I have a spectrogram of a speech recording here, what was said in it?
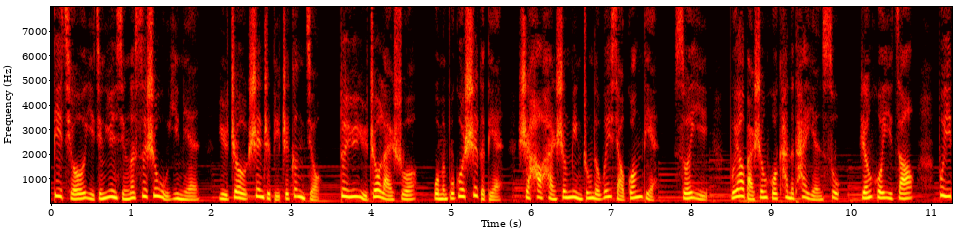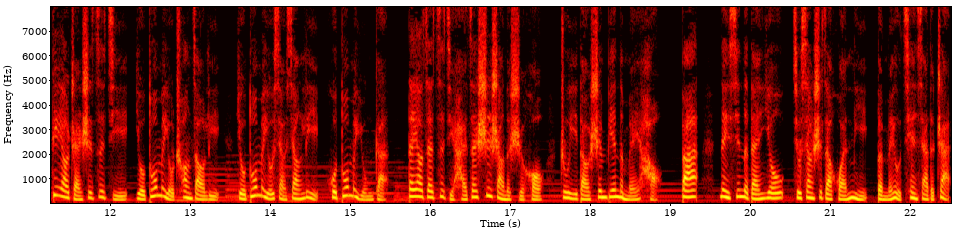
地球已经运行了四十五亿年，宇宙甚至比这更久。对于宇宙来说，我们不过是个点，是浩瀚生命中的微小光点。所以，不要把生活看得太严肃。人活一遭，不一定要展示自己有多么有创造力，有多么有想象力，或多么勇敢，但要在自己还在世上的时候，注意到身边的美好。八，内心的担忧就像是在还你本没有欠下的债。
